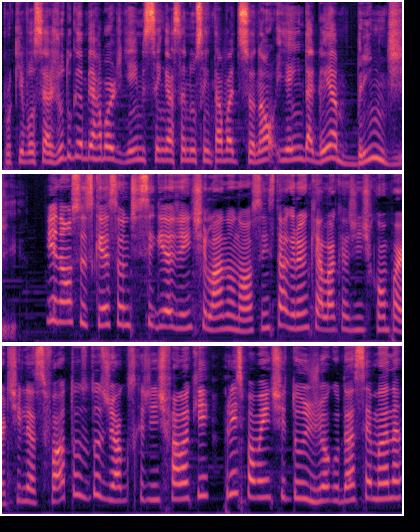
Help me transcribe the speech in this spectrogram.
porque você ajuda o Gambiarra Board Games sem gastar nenhum centavo adicional e ainda ganha brinde. E não se esqueçam de seguir a gente lá no nosso Instagram, que é lá que a gente compartilha as fotos dos jogos que a gente fala aqui, principalmente do jogo da semana.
